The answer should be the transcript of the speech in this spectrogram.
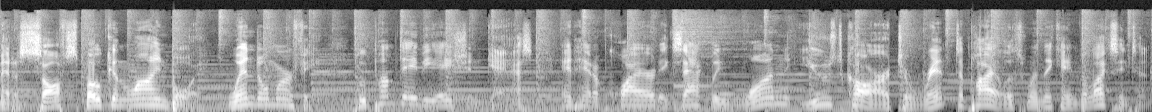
met a soft spoken line boy, Wendell Murphy, who pumped aviation gas and had acquired exactly one used car to rent to pilots when they came to Lexington.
